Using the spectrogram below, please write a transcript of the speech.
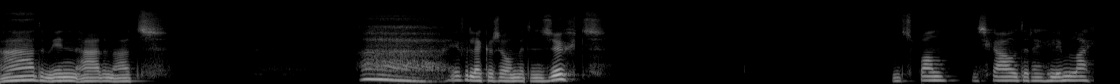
Adem in, adem uit. Ah, even lekker zo met een zucht. Ontspan je schouder en glimlach.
